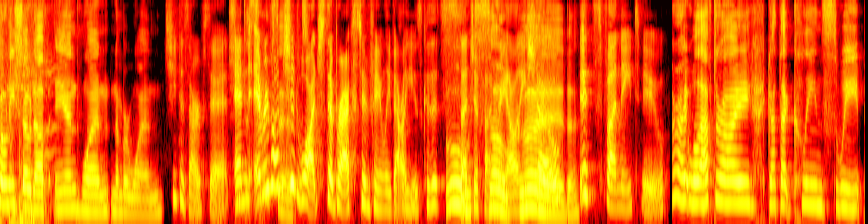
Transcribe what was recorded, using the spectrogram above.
Toni showed up and won number one. She deserves it. She and deserves everyone should watch the Braxton Family Values because it's Ooh, such a fun so reality good. show. It's funny too. All right, well, after I got that clean sweep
